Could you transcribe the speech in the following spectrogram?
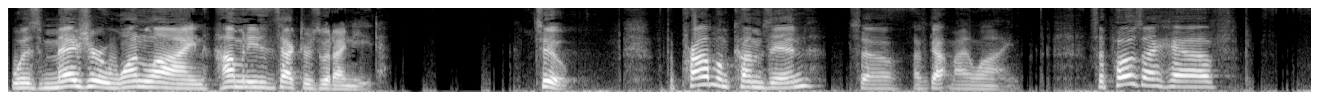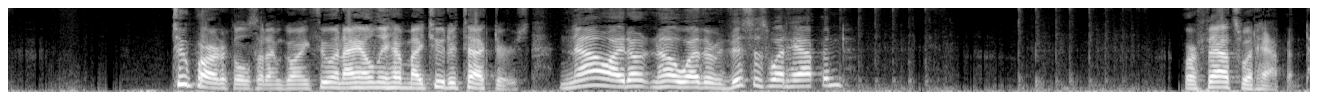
was measure one line, how many detectors would I need? Two. The problem comes in, so I've got my line. Suppose I have two particles that I'm going through and I only have my two detectors. Now I don't know whether this is what happened or if that's what happened.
